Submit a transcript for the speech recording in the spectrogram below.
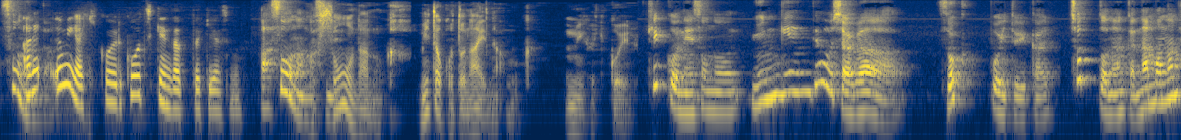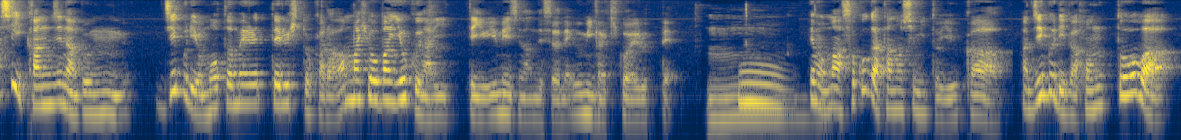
そうなあれ？んだ。海が聞こえる高知県だった気がします。あ、そうなんあ、ですね。そうなのか。見たことないな、僕。海が聞こえる。結構ね、その人間描写が俗っぽいというか、ちょっとなんか生々しい感じな分、ジブリを求めてる人からあんま評判良くないっていうイメージなんですよね。海が聞こえるって。うんん。でもまあそこが楽しみというか、まあジブリが本当は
